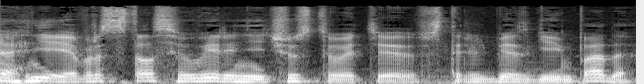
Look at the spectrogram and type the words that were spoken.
Не, я просто стал себя увереннее чувствовать э, в стрельбе с геймпада.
